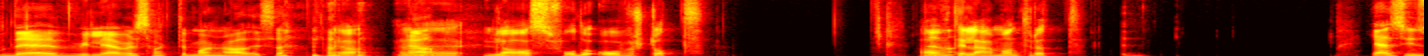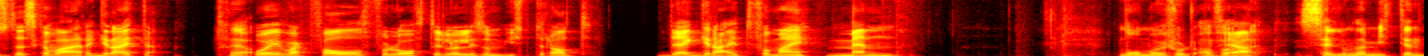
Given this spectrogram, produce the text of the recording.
Det ville jeg vel sagt til mange av disse. Ja, Ja. eh, La oss få det overstått. Av og til er man trøtt. Jeg syns det skal være greit, jeg. Ja. Og i hvert fall få lov til å liksom ytre at det er greit for meg, men Nå må vi fort altså, Ja. Selv om det er midt i en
